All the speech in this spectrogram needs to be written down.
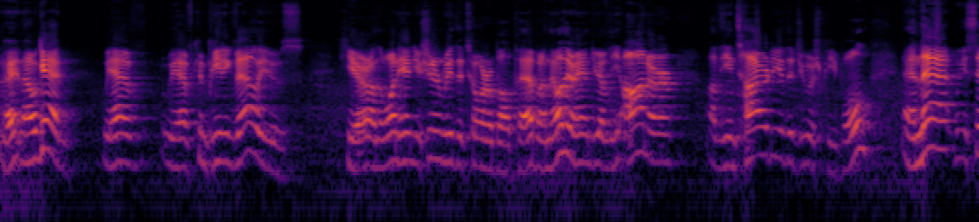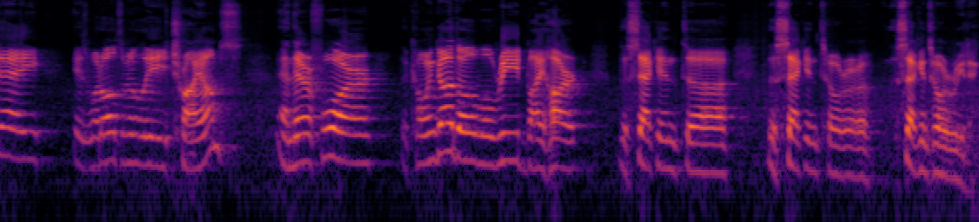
Right now, again, we have we have competing values here. On the one hand, you shouldn't read the Torah Baal Peh, but on the other hand, you have the honor of the entirety of the Jewish people, and that we say is what ultimately triumphs, and therefore the Kohen Gadol will read by heart the second uh, the second Torah the second Torah reading.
